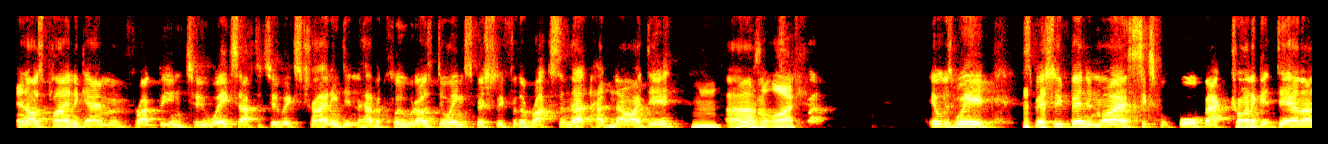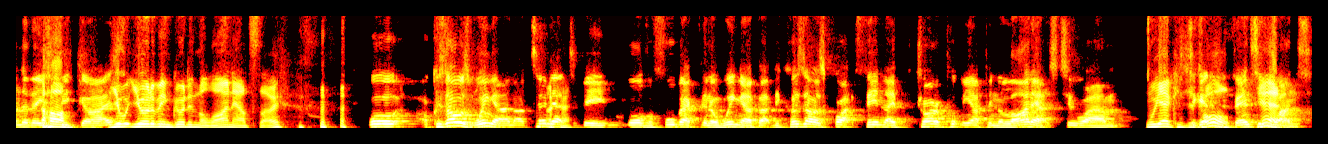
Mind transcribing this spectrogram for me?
and I was playing a game of rugby in two weeks. After two weeks training, didn't have a clue what I was doing, especially for the rucks and that. Had no idea. Hmm. What um, was it like? It was weird, especially Ben and my six foot four back, trying to get down under these oh, big guys. You, you would have been good in the lineouts though. Well, because I was winger and I turned okay. out to be more of a fullback than a winger, but because I was quite thin, they tried to put me up in the lineouts to um. Well, yeah, because to get tall. the defensive yeah. ones.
